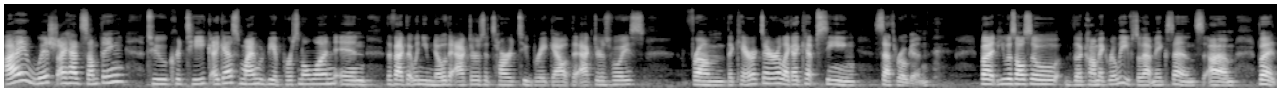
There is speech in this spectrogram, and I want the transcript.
I wish I had something to critique. I guess mine would be a personal one in the fact that when you know the actors, it's hard to break out the actor's voice from the character. Like I kept seeing Seth Rogen, but he was also the comic relief, so that makes sense. Um, but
